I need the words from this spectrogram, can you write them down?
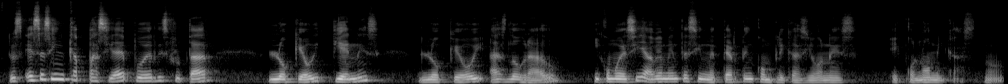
Entonces, esa es incapacidad de poder disfrutar lo que hoy tienes, lo que hoy has logrado y como decía, obviamente sin meterte en complicaciones económicas. ¿no?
